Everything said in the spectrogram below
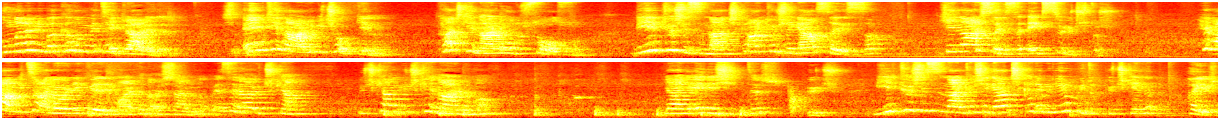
Bunlara bir bakalım ve tekrar edelim. Şimdi en kenarlı bir çokgenin kaç kenarlı olursa olsun bir köşesinden çıkan köşegen sayısı kenar sayısı eksi 3'tür. Hemen bir tane örnek verelim arkadaşlar buna. Mesela üçgen. Üçgen üç kenarlı mı? Yani en eşittir 3. Bir köşesinden köşegen çıkarabiliyor muyduk üçgenin? Hayır.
